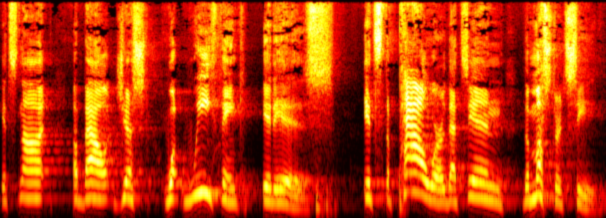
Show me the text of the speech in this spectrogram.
it's not about just what we think it is. It's the power that's in the mustard seed.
